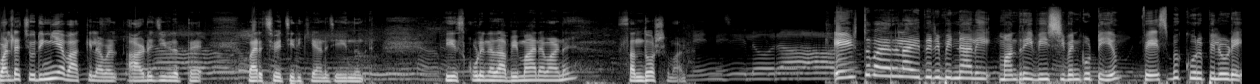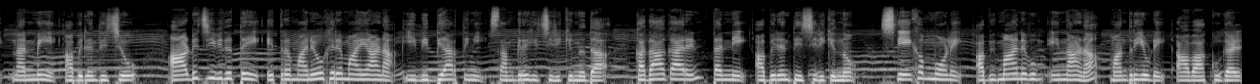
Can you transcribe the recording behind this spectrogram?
വളരെ ചുരുങ്ങിയ വാക്കിൽ അവൾ ആടുജീവിതത്തെ വരച്ചു വെച്ചിരിക്കുകയാണ് ചെയ്യുന്നത്. ഈ സ്കൂളിനത് അഭിമാനമാണ് സന്തോഷമാണ്. എഴുത്തു വൈറലായതിനു പിന്നാലെ മന്ത്രി വി. ശിവൻകുട്ടിയും ഫേസ്ബുക്ക് കുറിപ്പിലൂടെ നന്മയെ അഭിനന്ദിച്ചു. ആടുജീവിതത്തെ എത്ര മനോഹരമായാണ് ഈ വിദ്യാർത്ഥിനി സംഗ്രഹിച്ചിരിക്കുന്നത്. കഥാകാരൻ തന്നെ അഭിനന്ദിച്ചിരിക്കുന്നു. സ്നേഹം മോളെ അഭിമാനവും എന്നാണ് മന്ത്രിയുടെ ആ വാക്കുകൾ.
